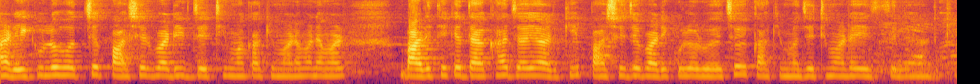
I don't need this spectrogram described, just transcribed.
আর এইগুলো হচ্ছে পাশের বাড়ির জেঠিমা কাকিমারা মানে আমার বাড়ি থেকে দেখা যায় আর কি, পাশে যে বাড়িগুলো রয়েছে, ওই কাকিমা জেঠিমারা এসেছিলেন আর কি।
